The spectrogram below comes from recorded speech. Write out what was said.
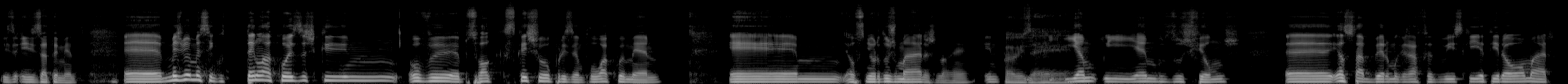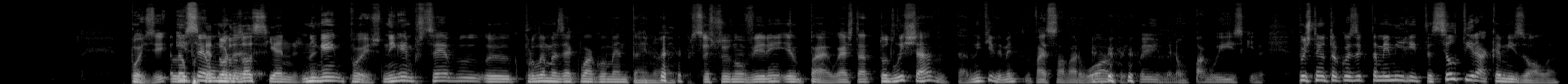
Ex exatamente. Uh, mas mesmo assim, tem lá coisas que hum, houve pessoal que se queixou, por exemplo, o Aquaman é, hum, é o Senhor dos Mares, não é? Pois é. E, e, ambos os filmes uh, ele está a beber uma garrafa de whisky e atira ao mar. Pois, ele isso é, o é uma dos oceanos. É? Ninguém, pois, ninguém percebe uh, que problemas é que o Aquaman tem, não é? Porque se as pessoas não virem, ele, pá, o gajo está todo lixado, está nitidamente que vai salvar o homem, mas não pago isso. Depois tem outra coisa que também me irrita: se ele tira a camisola,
